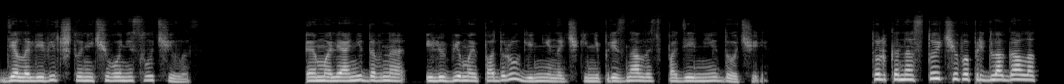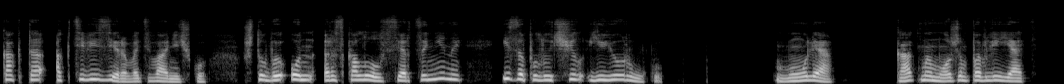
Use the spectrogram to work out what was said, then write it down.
делали вид, что ничего не случилось. Эмма Леонидовна и любимой подруге Ниночки не призналась в падении дочери. Только настойчиво предлагала как-то активизировать Ванечку, чтобы он расколол сердце Нины и заполучил ее руку. «Муля, как мы можем повлиять?»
